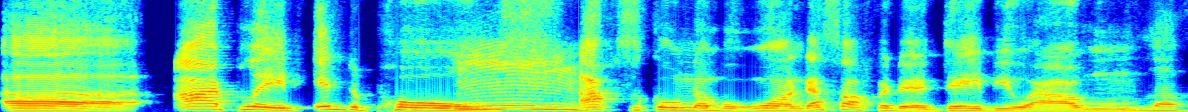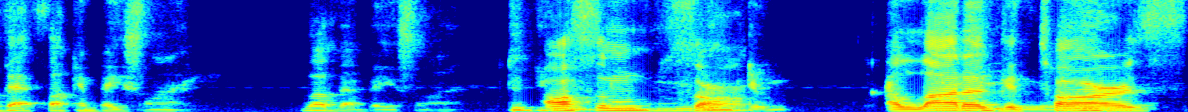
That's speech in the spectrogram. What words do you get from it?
uh I played Interpol's Mm. Obstacle Number One. That's off of their debut album. Love that fucking bass line. Love that bass line. Awesome song. A lot of guitars,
